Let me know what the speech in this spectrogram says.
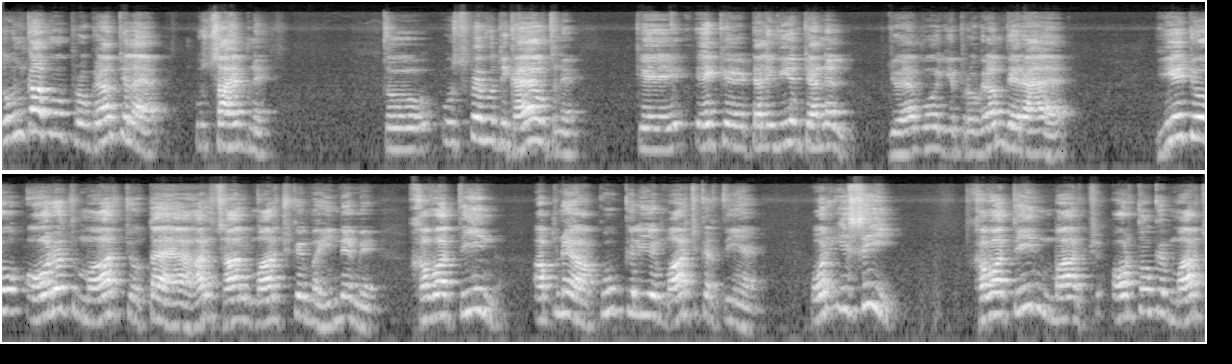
तो उनका वो प्रोग्राम चलाया उस साहब ने। तो उस पर वो दिखाया उसने कि एक टेलीविज़न चैनल जो है वो ये प्रोग्राम दे रहा है। ये जो औरत मार्च होता है, हर साल मार्च के महीने में खवातीन अपने हकूक़ के लिए मार्च करती हैं और इसी खवातीन मार्च औरतों के मार्च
